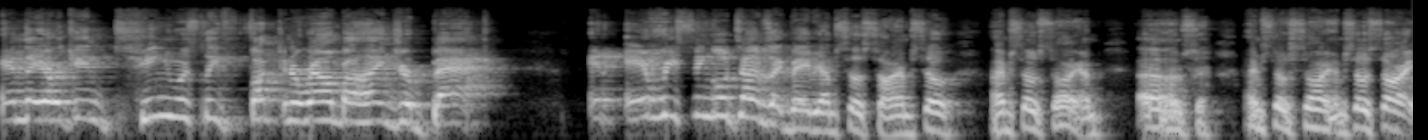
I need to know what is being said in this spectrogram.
and they are continuously fucking around behind your back. And every single time, it's like, baby, I'm so sorry. I'm so, I'm so sorry. I'm, oh, I'm so, I'm so sorry. I'm so sorry.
